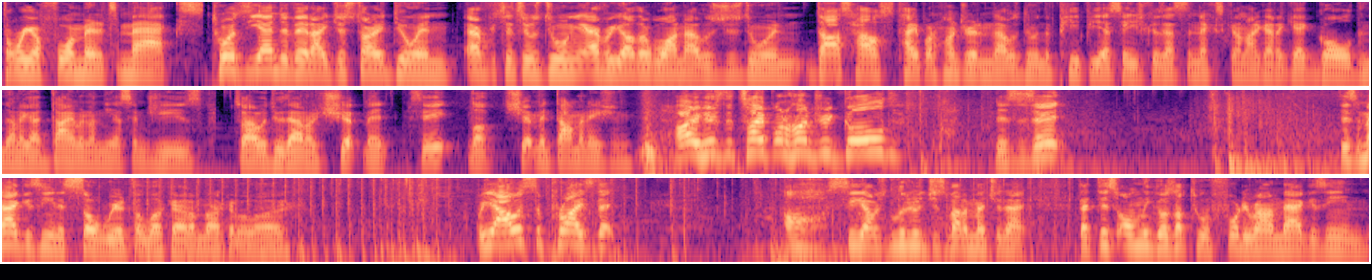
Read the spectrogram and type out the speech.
three or four minutes max. Towards the end of it, I just started doing, every since it was doing every other one, I was just doing Das Haus Type 100, and I was doing the PPSH, because that's the next gun I gotta get gold, and then I got diamond on the SMGs. So I would do that on shipment. See? Look, shipment domination. Alright, here's the Type 100 gold. This is it. This magazine is so weird to look at, I'm not gonna lie. But yeah, I was surprised that... Oh, see, I was literally just about to mention that. That this only goes up to a 40-round magazine.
